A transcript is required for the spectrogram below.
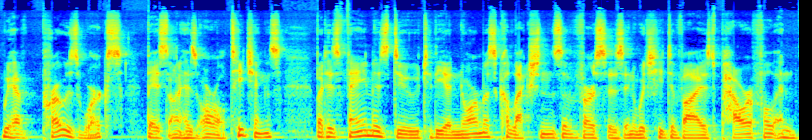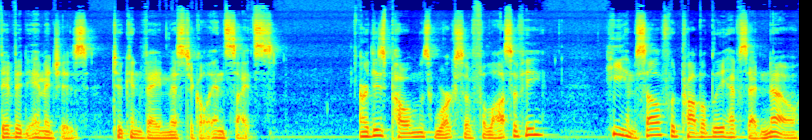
We have prose works based on his oral teachings, but his fame is due to the enormous collections of verses in which he devised powerful and vivid images to convey mystical insights. Are these poems works of philosophy? He himself would probably have said no,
